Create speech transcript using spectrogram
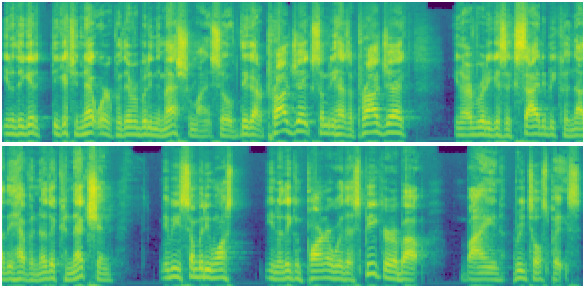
you know, they get they get to network with everybody in the mastermind. So if they got a project, somebody has a project, you know, everybody gets excited because now they have another connection. Maybe somebody wants, you know, they can partner with a speaker about buying retail space.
